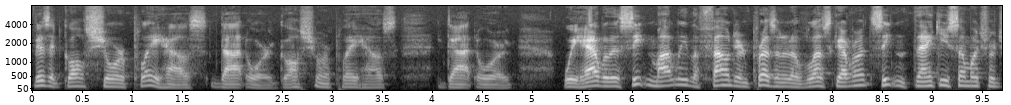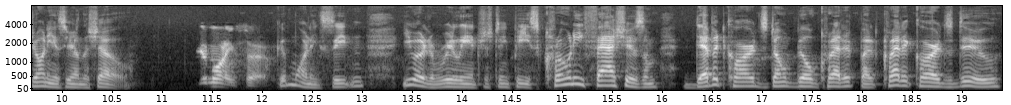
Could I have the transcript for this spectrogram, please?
Visit GulfShorePlayhouse.org. GulfShorePlayhouse.org. We have with us Seton Motley, the founder and president of Less Government. Seton, thank you so much for joining us here on the show. Good morning, sir. Good morning, Seton. You wrote a really interesting piece. Crony fascism, debit cards don't build credit, but credit cards do.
